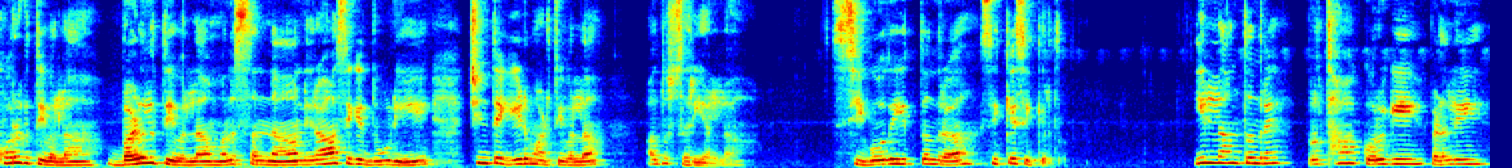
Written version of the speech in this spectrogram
ಕೊರಗ್ತೀವಲ್ಲ ಬಳಲ್ತೀವಲ್ಲ ಮನಸ್ಸನ್ನು ನಿರಾಸೆಗೆ ದೂಡಿ ಚಿಂತೆಗೀಡು ಮಾಡ್ತೀವಲ್ಲ ಅದು ಸರಿಯಲ್ಲ. ಸಿಗೋದೇ ಇತ್ತಂದ್ರೆ ಸಿಕ್ಕೇ ಸಿಕ್ಕಿರ್ತದೆ. ಇಲ್ಲ ಅಂತಂದರೆ ವೃಥ ಕೊರಗಿ ಬೆಳಲಿ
